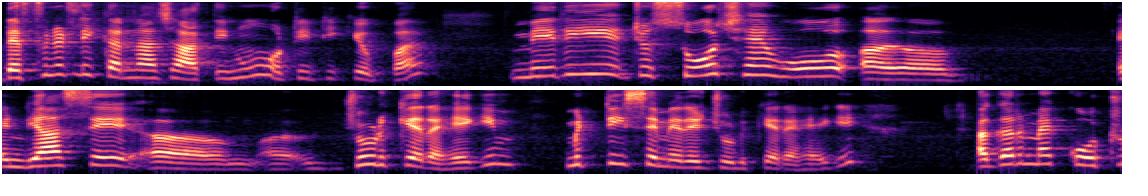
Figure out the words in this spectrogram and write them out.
डेफिनेटली करना चाहती हूँ ओ के ऊपर। मेरी जो सोच है वो आ, इंडिया से आ, जुड़ के रहेगी मिट्टी से मेरे जुड़ के रहेगी। अगर मैं कोर्ट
